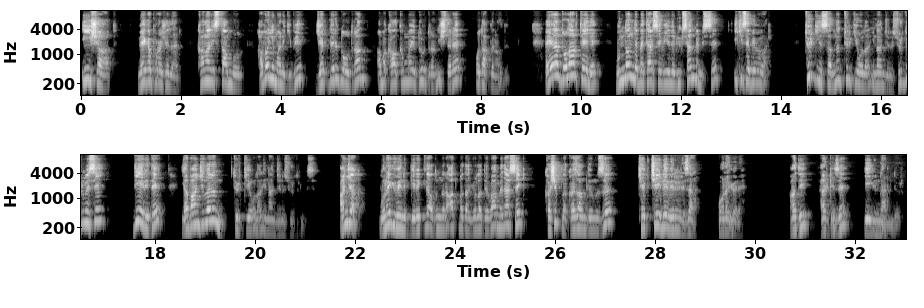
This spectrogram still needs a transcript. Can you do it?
İnşaat, mega projeler, Kanal İstanbul, havalimanı gibi cepleri dolduran ama kalkınmayı durduran işlere odaklanıldı. Eğer dolar TL bundan da beter seviyeler yükselmemişse iki sebebi var. Türk insanının Türkiye olan inancını sürdürmesi, diğeri de yabancıların Türkiye olan inancını sürdürmesi. Ancak buna güvenip gerekli adımları atmadan yola devam edersek kaşıkla kazandığımızı kepçeyle veririz ha ona göre. Hadi herkese iyi günler diliyorum.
